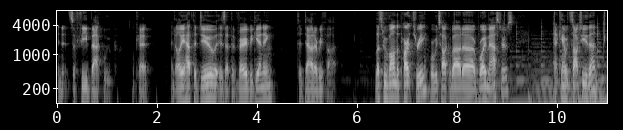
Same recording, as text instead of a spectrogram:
and it's a feedback loop. Okay? And all you have to do is at the very beginning to doubt every thought. Let's move on to part three, where we talk about uh, Roy Masters. And I can't wait to talk to you then.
